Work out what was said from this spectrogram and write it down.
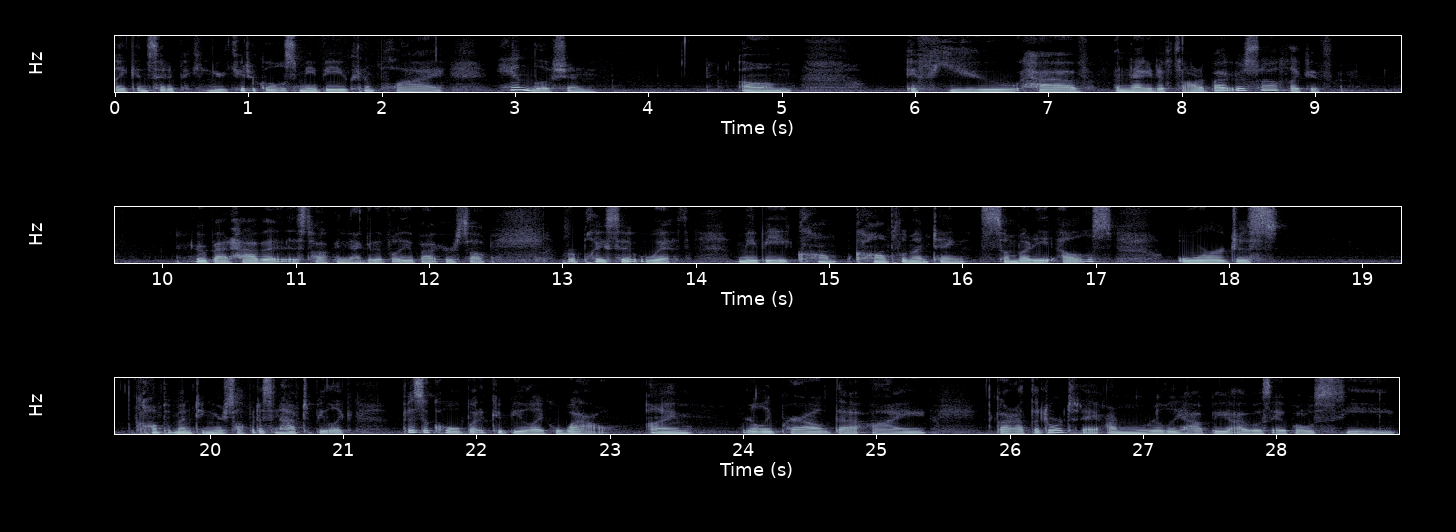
like instead of picking your cuticles maybe you can apply hand lotion. Um if you have a negative thought about yourself like if your bad habit is talking negatively about yourself replace it with maybe com- complimenting somebody else or just complimenting yourself. It doesn't have to be like physical, but it could be like, wow, I'm really proud that I got out the door today. I'm really happy I was able to see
